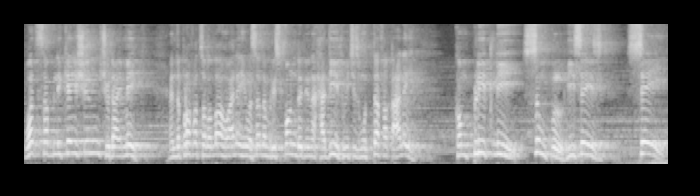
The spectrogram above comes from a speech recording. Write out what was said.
What supplication should I make? And the Prophet ﷺ responded in a hadith which is muttafaq alayh, completely simple. He says, say,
